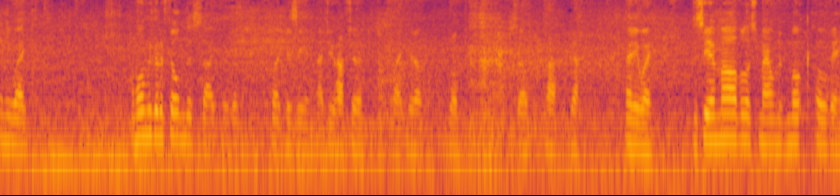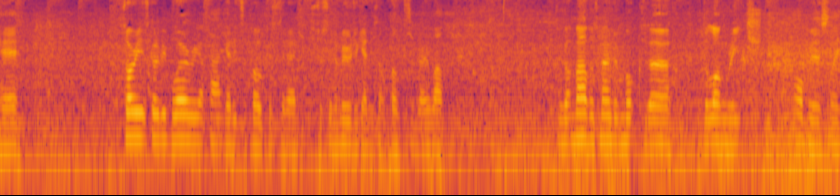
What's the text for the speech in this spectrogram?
Anyway, I'm only going to film this side because I'm quite busy and I do have to, like, you know, run. So, uh, yeah. Anyway, you see a marvellous mound of muck over here. Sorry it's going to be blurry, I can't get it to focus today. It's just in a mood again, it's not focusing very well. We've got marvellous mound of muck there with the long reach, obviously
